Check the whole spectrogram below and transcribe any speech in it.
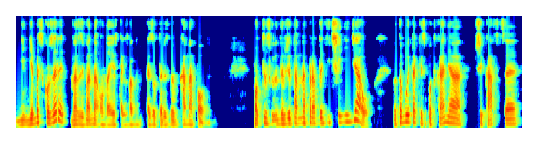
nie bez kozery nazywana ona jest tak zwanym ezoteryzmem kanapowym. Pod tym względem, że tam naprawdę nic się nie działo. No to były takie spotkania przy kawce,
